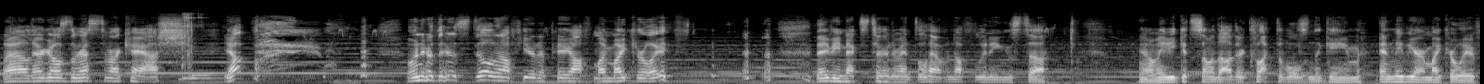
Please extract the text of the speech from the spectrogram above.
well, there goes the rest of our cash. Yep. wonder if there's still enough here to pay off my microwave. maybe next tournament will have enough winnings to, you know, maybe get some of the other collectibles in the game, and maybe our microwave.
